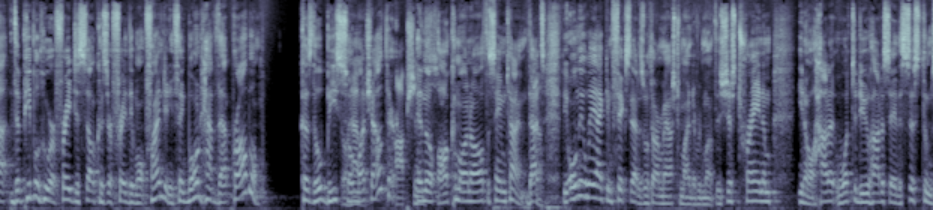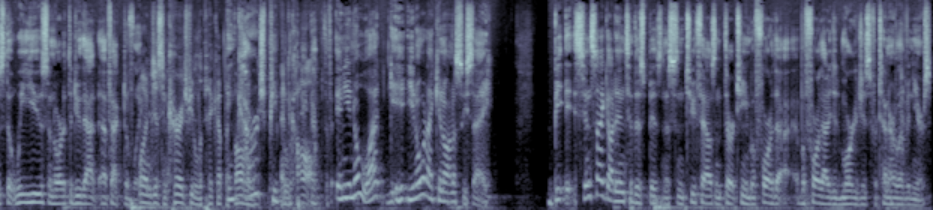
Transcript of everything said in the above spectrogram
uh, the people who are afraid to sell because they're afraid they won't find anything won't have that problem because there'll be so much out there options. and they'll all come on all at the same time. That's the only way I can fix that is with our mastermind every month. Is just train them, you know, how to what to do, how to say the systems that we use in order to do that effectively Well, and just encourage people to pick up the phone. encourage people and to call. Pick up the, and you know what? You know what I can honestly say. Be, since I got into this business in 2013, before that, before that I did mortgages for 10 or 11 years.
